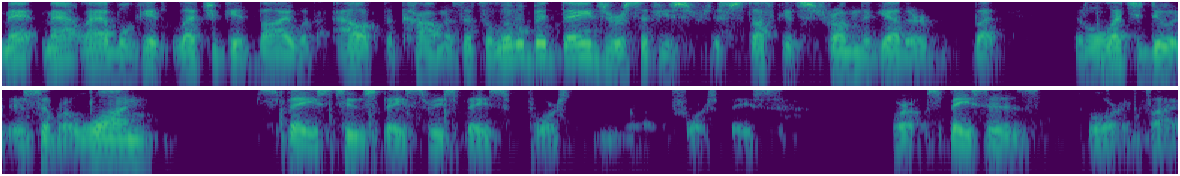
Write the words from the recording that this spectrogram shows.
MATLAB will get let you get by without the commas. That's a little bit dangerous if you if stuff gets strung together, but it'll let you do it as simple. One space, two space, three space, four, four space, or spaces, four and five.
